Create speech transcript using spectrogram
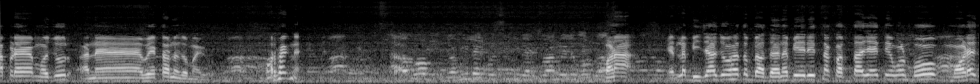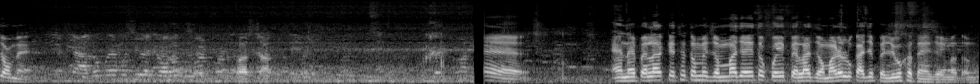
આપણે મજૂર અને વેટરને જમાડ્યું. પરફેક્ટ ને? પણ એટલે બીજા જો હે તો બધાને બી એ રીતના કરતા જાય તે પણ બહુ મોડે જમે બસ ચાલો. એને પહેલાં કે છે તમે જમવા જાય તો કોઈ પહેલાં જમાડેલું કે આજે પહેલી વખત અહીંયા જઈમાં તમે?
